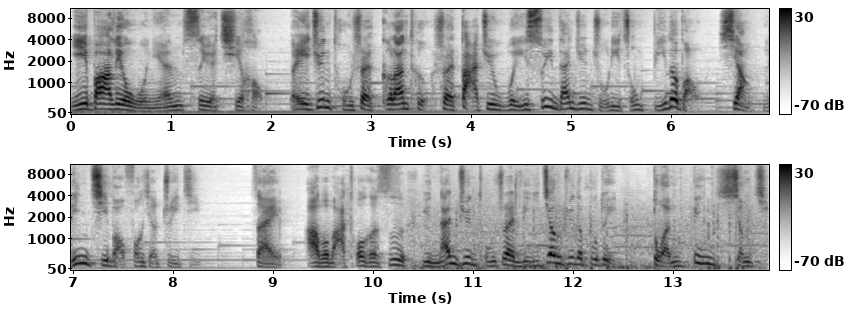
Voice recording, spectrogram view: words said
一八六五年四月七号，北军统帅格兰特率大军尾随南军主力从彼得堡向林奇堡方向追击，在阿布马托克斯与南军统帅李将军的部队短兵相接。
